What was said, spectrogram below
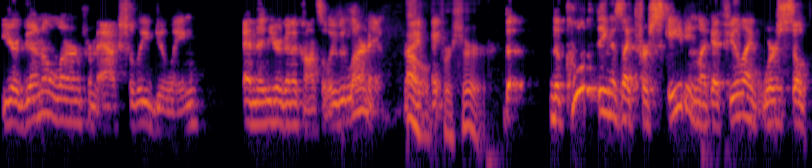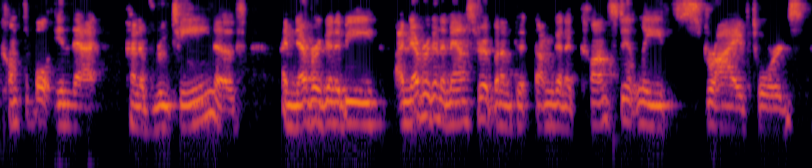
you're gonna learn from actually doing, and then you're gonna constantly be learning. Right. Oh, for sure. the the cool thing is like for skating, like I feel like we're so comfortable in that kind of routine of I'm never going to be, I'm never going to master it, but I'm I'm going to constantly strive towards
